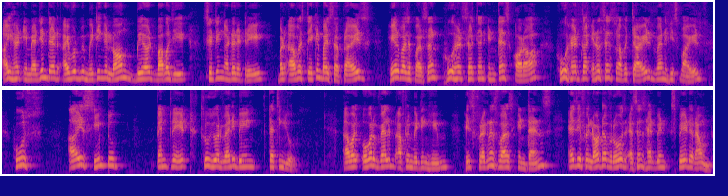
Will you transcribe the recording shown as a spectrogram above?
I had imagined that I would be meeting a long bearded Babaji sitting under a tree, but I was taken by surprise. Here was a person who had such an intense aura, who had the innocence of a child when he smiled, whose eyes seemed to penetrate through your very being, touching you. I was overwhelmed after meeting him. His fragrance was intense, as if a lot of rose essence had been sprayed around.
